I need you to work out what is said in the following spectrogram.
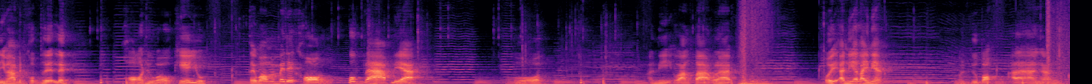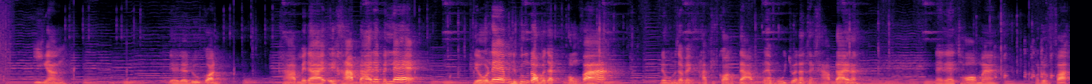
นี่มาเป็นครบเซตเลย ของก็ถือว่าโอเคอยู่ แต่ว่ามันไม่ได้ของพวกดาบเลยอะโอ้โห อันนี้วางเปล่าแล้วครับ เฮ้ย อันนี้อะไรเนี่ย มันคือบล็อกอาหงัง อีหงัง เดี๋ยวเดี๋ยวดูก่อนคราฟไม่ได้ เอ้ยคราฟได้ได้เป็นแร่ เดี๋ยวแร่มันอยู่เพิ่งดรอปมาจากท้องฟ้า เดี๋ยวผมจะไปคราฟที่ก่อนกับดาบแร่ผมคิดว่าน่าจะคราฟได้นะ ได้แร่ทองมา what the fuck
